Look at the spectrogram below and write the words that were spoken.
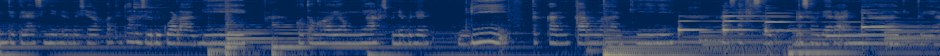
integrasinya dalam masyarakat itu harus lebih kuat lagi. Gotong royongnya harus bener-bener ditekankan lagi. Rasa persaudaraannya gitu ya.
